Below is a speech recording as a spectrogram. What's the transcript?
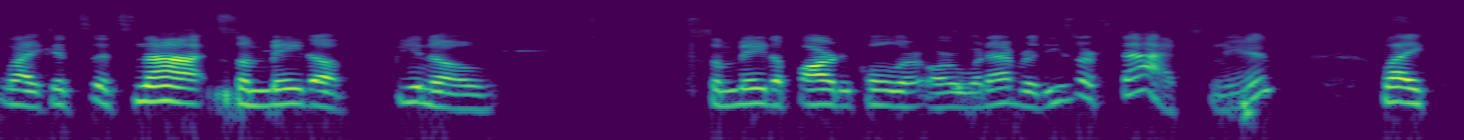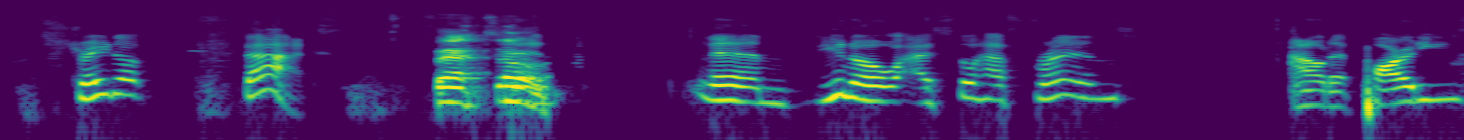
like it's it's not some made up, you know, some made up article or, or whatever. These are facts, man. Like straight up facts. Facts. And, and you know, I still have friends out at parties.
